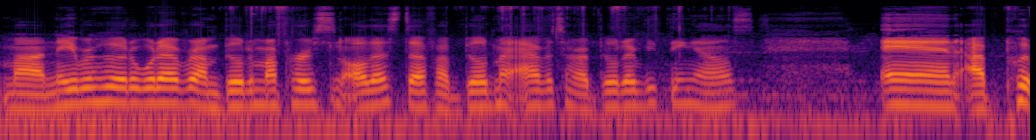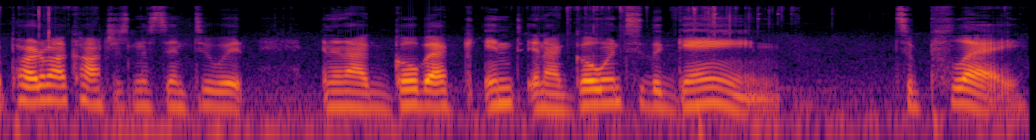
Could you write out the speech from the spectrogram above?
my neighborhood or whatever. I'm building my person, all that stuff. I build my avatar. I build everything else, and I put part of my consciousness into it, and then I go back in and I go into the game to play.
